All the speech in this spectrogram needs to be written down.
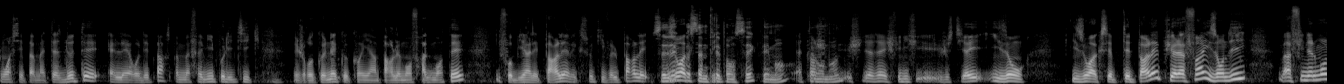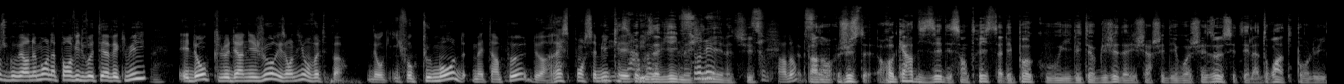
Moi, c'est pas ma tasse de thé. LR, au départ, c'est pas ma famille politique. Mais je reconnais que quand il y a un Parlement fragmenté, il faut bien aller parler avec ceux qui veulent parler. À ont quoi ça me fait penser, Clément Attends, je, je suis désolé, je finis juste. Ils ont, ils ont accepté de parler, puis à la fin, ils ont dit bah, finalement, ce gouvernement n'a pas envie de voter avec lui, et donc le dernier jour, ils ont dit on vote pas. Donc il faut que tout le monde mette un peu de responsabilité. Qu'est-ce que vous aviez Sur imaginé les- là-dessus sur- Pardon Pardon, juste, Rocard disait des centristes à l'époque où il était obligé d'aller chercher des voix chez eux, c'était la droite pour lui.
